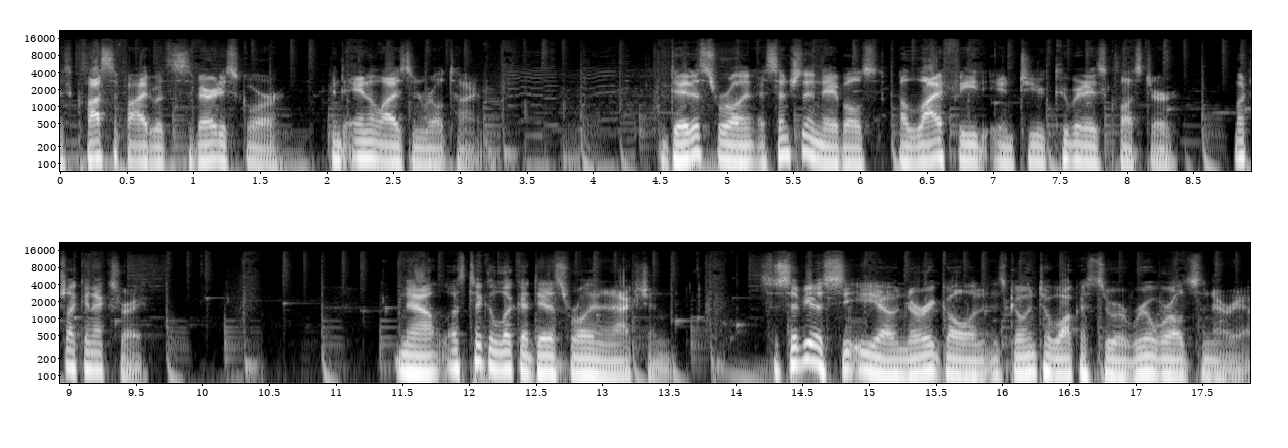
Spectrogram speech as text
is classified with a severity score and analyzed in real time. Data swirling essentially enables a live feed into your Kubernetes cluster, much like an X-ray. Now, let's take a look at data swirling in action. Sosivio's CEO, Nuri Golan, is going to walk us through a real-world scenario.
